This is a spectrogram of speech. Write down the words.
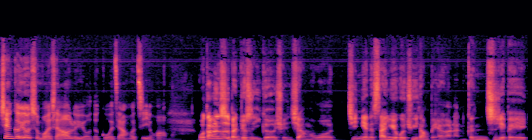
建哥有什么想要旅游的国家或计划吗？我当然日本就是一个选项。我今年的三月会去一趟北爱尔兰，跟世界杯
